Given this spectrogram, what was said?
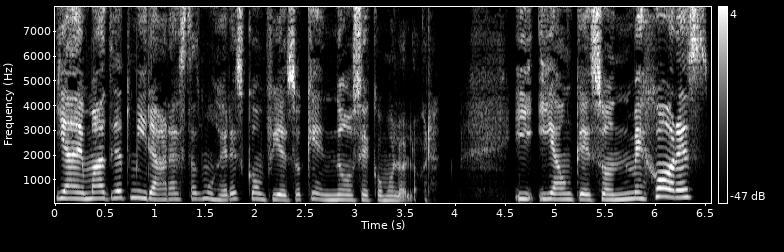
Y además de admirar a estas mujeres, confieso que no sé cómo lo logran. Y, y aunque son mejores,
